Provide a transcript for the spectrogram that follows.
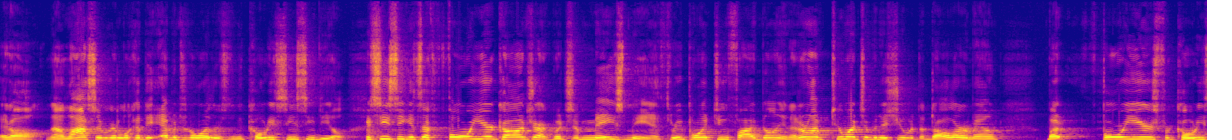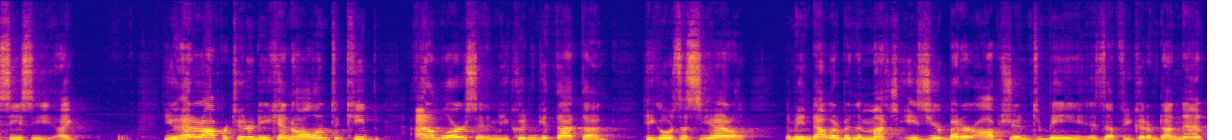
at all. Now, lastly, we're going to look at the Edmonton Oilers and the Cody Ceci deal. Ceci gets a four-year contract, which amazed me at 3.25 million. I don't have too much of an issue with the dollar amount, but four years for Cody Ceci, like you had an opportunity, Ken Holland, to keep Adam Larsson, and you couldn't get that done. He goes to Seattle. I mean, that would have been a much easier, better option to me, is if you could have done that.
